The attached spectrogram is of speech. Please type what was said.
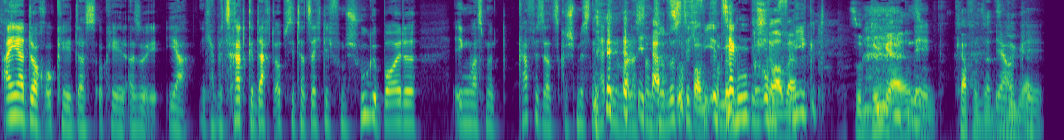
Ah ja, doch, okay, das, okay. Also ja, ich habe jetzt gerade gedacht, ob sie tatsächlich vom Schulgebäude irgendwas mit Kaffeesatz geschmissen hätten, weil das dann ja, so lustig so vom, wie Insekten rumfliegt. So Dünger, nee. so Kaffeesatzdünger. Ja, okay.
